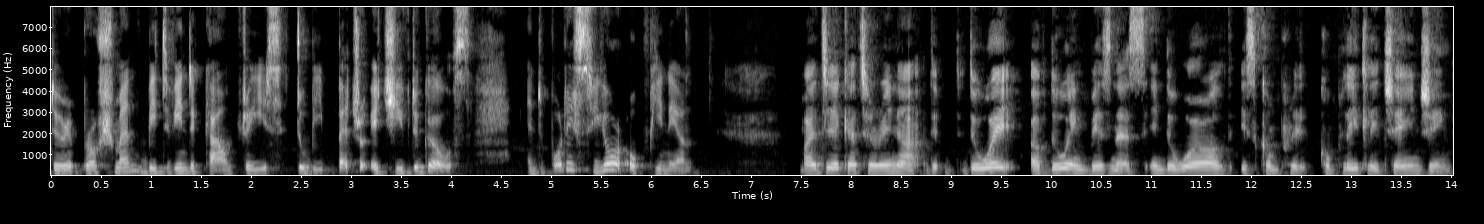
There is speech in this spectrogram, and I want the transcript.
the rapprochement between the countries to be better achieve the goals. And what is your opinion my dear Katerina, the, the, way of doing business in the world is com- completely changing.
